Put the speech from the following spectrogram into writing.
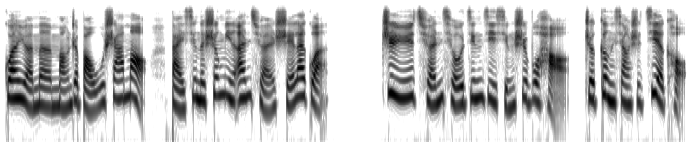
官员们忙着保屋纱帽，百姓的生命安全谁来管？至于全球经济形势不好，这更像是借口。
